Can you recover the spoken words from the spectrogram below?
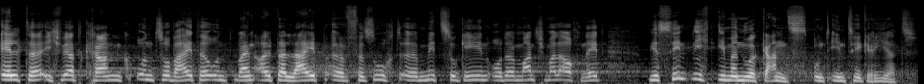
älter, ich werde krank und so weiter und mein alter Leib äh, versucht äh, mitzugehen oder manchmal auch nicht. Wir sind nicht immer nur ganz und integriert.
